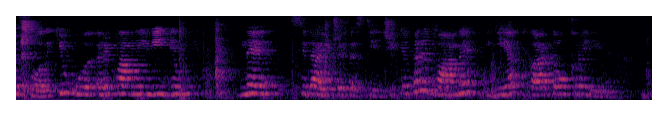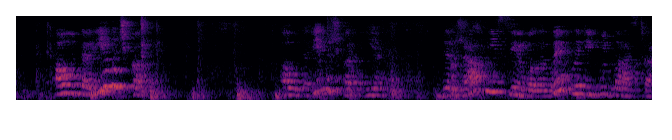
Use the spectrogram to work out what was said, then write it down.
до столиків у рекламний відділ, не сідаючи за стільчики. Перед вами є карта України. А у тарілочках, а у тарілочках є державні символи. Викладіть, будь ласка,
